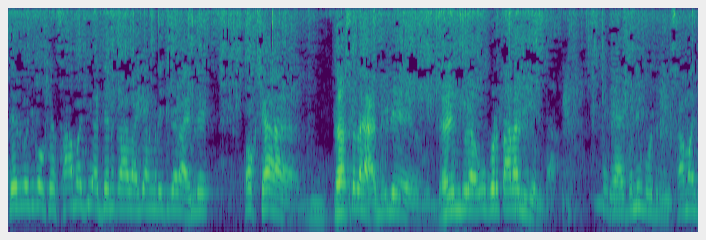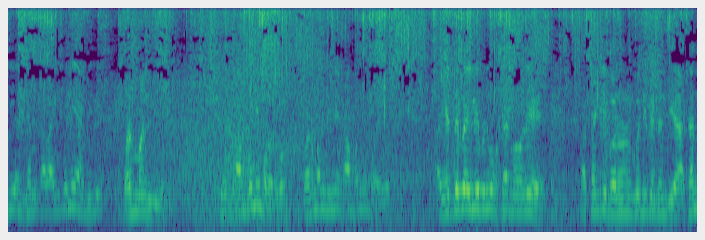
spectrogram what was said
त्यसपछि सामाजिक अध्ययनका लागि अङ्ग्रेजीका लागि हामीले कक्षा दसलाई हामीले धैर्यन्दुरा उग्रतारा लियौँ त। त्यहाँ पनि बहुत सामाजिक अध्ययनका लागि पनि हामीले भनमन लियौँ। त्यो काम पनि भयो भनमन लिने काम पनि भयो। यद्यपि अहिले पनि कक्षा नौले सङ्ख्या बनाउनुको निवेदन दिएका छन्।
